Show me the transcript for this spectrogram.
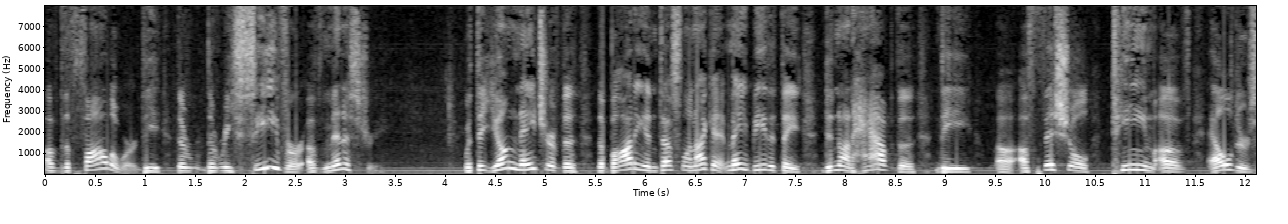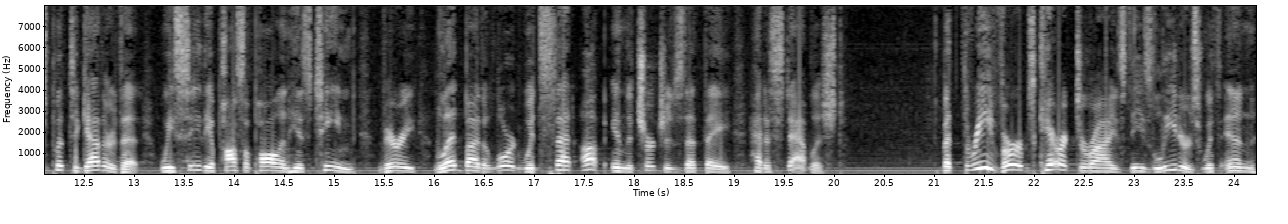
of the follower, the, the, the receiver of ministry. With the young nature of the, the body in Thessalonica, it may be that they did not have the, the uh, official team of elders put together that we see the Apostle Paul and his team, very led by the Lord, would set up in the churches that they had established. But three verbs characterize these leaders within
